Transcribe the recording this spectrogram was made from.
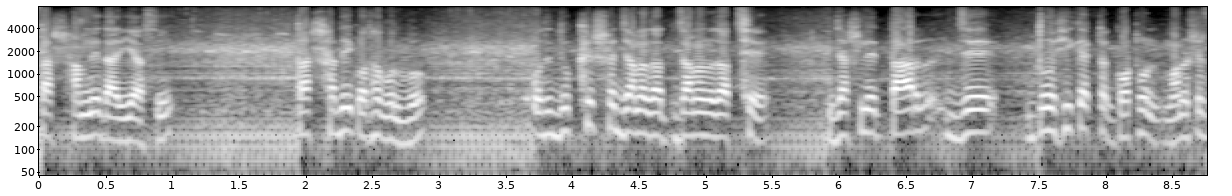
তার সামনে দাঁড়িয়ে আছি। তার সাথেই কথা বলব। অতি দুঃখের সাথে জানা জানানো যাচ্ছে যে আসলে তার যে দৈহিক একটা গঠন মানুষের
